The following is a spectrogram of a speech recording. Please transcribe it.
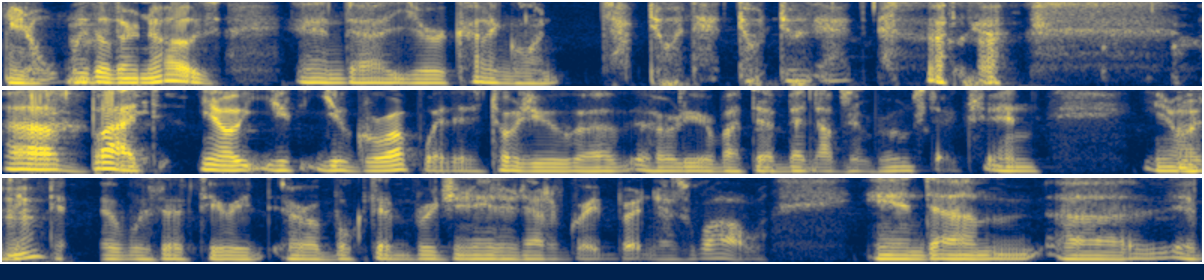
you know, wiggle their nose. And uh, you're kind of going, stop doing that. Don't do that. uh, but, you know, you, you grew up with it. I told you uh, earlier about the bedknobs and broomsticks. And, you know, mm-hmm. I think there was a theory or a book that originated out of Great Britain as well. And um, uh, a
